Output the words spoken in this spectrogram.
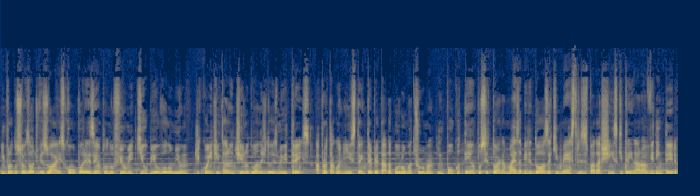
em produções audiovisuais como, por exemplo, no filme Kill Bill Volume 1, de Quentin Tarantino do ano de 2003. A protagonista, interpretada por Uma Truman, em pouco tempo se torna mais habilidosa que mestres espadachins que treinaram a vida inteira.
